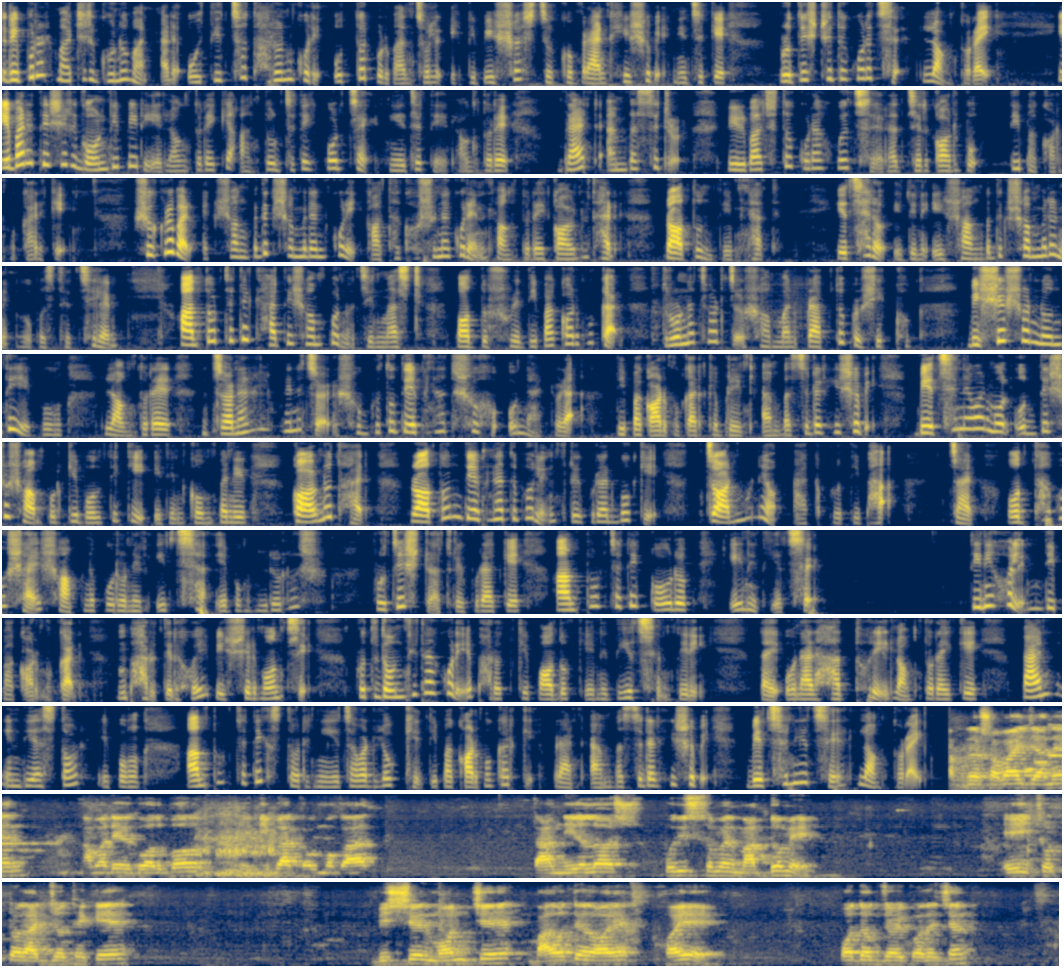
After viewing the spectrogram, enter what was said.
ত্রিপুরার মাটির গুণমান আর ঐতিহ্য ধারণ করে উত্তর পূর্বাঞ্চলের একটি বিশ্বাসযোগ্য ব্র্যান্ড হিসেবে নিজেকে প্রতিষ্ঠিত করেছে লংতরাই। এবারে দেশের গণ্ডি পেরিয়ে লংতরাইকে আন্তর্জাতিক পর্যায়ে নিয়ে যেতে লংতরের ব্র্যান্ড অ্যাম্বাসেডর নির্বাচিত করা হয়েছে রাজ্যের গর্ব দীপা কর্মকারকে। শুক্রবার এক সাংবাদিক সম্মেলন করে কথা ঘোষণা করেন লংতরাই কর্ণধার রতন দেবনাথ। এছাড়াও এদিন এই সাংবাদিক সম্মেলনে উপস্থিত ছিলেন আন্তর্জাতিক খ্যাতিসম্পন্ন জিমনাস্ট পদ্মশ্রী দীপা কর্মকার, দ্রোণাচার্য সম্মানপ্রাপ্ত প্রশিক্ষক বিশ্বেশ্বর নন্দী এবং লংতরের জেনারেল ম্যানেজার সুব্রত দেবনাথ সহ অন্যান্যরা। দীপা কর্মকারকে ব্র্যান্ড অ্যাম্বাসেডর হিসেবে বেছে নেওয়ার মূল উদ্দেশ্য সম্পর্কে বলতে গিয়ে এদিন কোম্পানির কর্ণধার রতন দেবনাথ বলেন, ত্রিপুরার বুকে জন্ম নেওয়া এক প্রতিভা, যার অধ্যাবসায় স্বপ্ন পূরণের ইচ্ছা এবং নিরলস প্রচেষ্টা ত্রিপুরাকে আন্তর্জাতিক গৌরব এনে দিয়েছে। তিনি হলেন দীপা কর্মকার, ভারতের হয়ে বিশ্বের মঞ্চে প্রতিদ্বন্দ্বিতা করে ভারতকে পদক এনে দিয়েছেন তিনি। তাই ওনার হাত ধরেই লংতরাইকে প্যান ইন্ডিয়া স্তর এবং আন্তর্জাতিক স্তরে নিয়ে যাওয়ার লক্ষ্যে দীপা কর্মকারকে ব্র্যান্ড অ্যাম্বাসেডর হিসেবে বেছে নিয়েছে লংতরাই। আপনারা সবাই জানেন আমাদের গর্ব দীপা কর্মকার। তার নিরলস পরিশ্রমের মাধ্যমে এই ছোট্ট রাজ্য থেকে বিশ্বের মঞ্চে ভারতের হয়ে- পদক জয় করেছেন।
